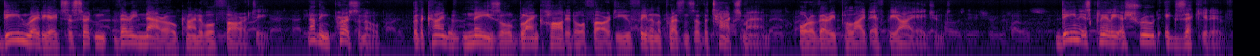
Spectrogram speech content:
Dean radiates a certain very narrow kind of authority. Nothing personal, but the kind of nasal, blank-hearted authority you feel in the presence of the taxman or a very polite FBI agent. Dean is clearly a shrewd executive.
